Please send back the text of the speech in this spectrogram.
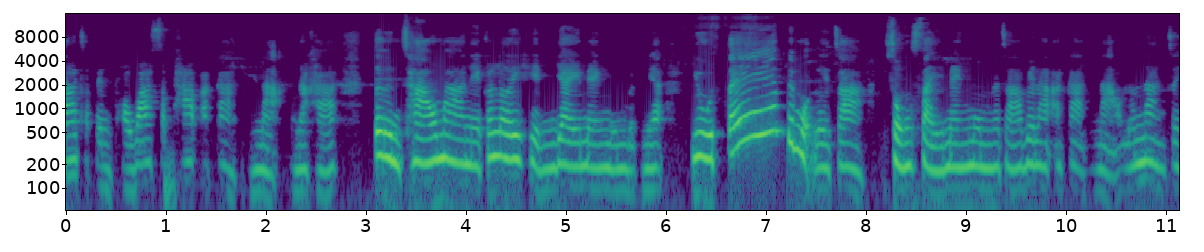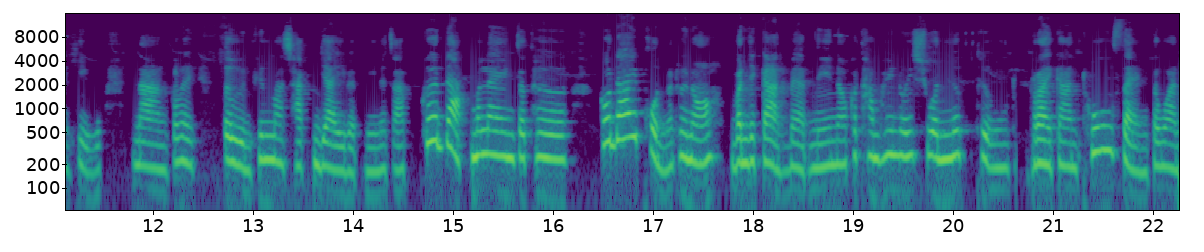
น่าจะเป็นเพราะว่าสภาพอากาศหนาวนะคะ ตื่นเช้ามาเนี่ยก็เลยเห็นใยแมงมุมแบบเนี้ยอยู่เต็มไปหมดเลยจ้าสงสัยแมงมุมนะจ๊ะเวลาอากาศหนาวแล้วนางจะหิว นางก็เลยตื่นขึ้นมาชักใยแบบนี้นะจ๊ะเพื่อดักแมลงจะเธอก็ได้ผลนะเธอเนาะบรรยากาศแบบนี้เนาะก็ทำให้นุ้ยชวนนึกถึงรายการทุ่งแสงตะวัน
